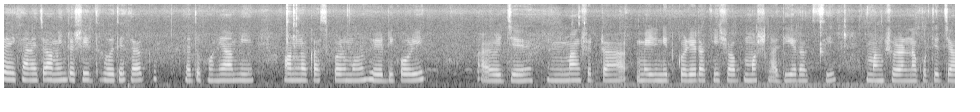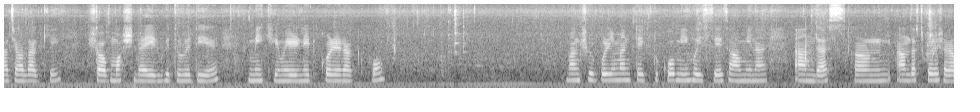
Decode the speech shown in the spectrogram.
তো এখানে চাউমিনটা সিদ্ধ হতে থাক। এতক্ষণে আমি অন্য কাজকর্ম রেডি করি। আর ওই যে মাংসটা ম্যারিনেট করে রাখি, সব মশলা দিয়ে রাখছি। মাংস রান্না করতে যা যা লাগে, সব মশলা এর ভিতরে দিয়ে মেখে ম্যারিনেট করে রাখব। মাংসর পরিমাণটা একটু কমই হয়েছে চাউমিন আর আন্দাজ, কারণ আন্দাজ করে সারা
